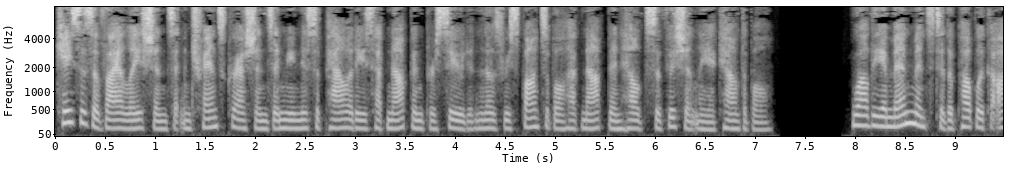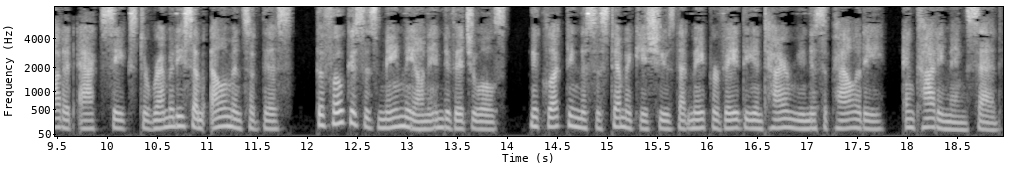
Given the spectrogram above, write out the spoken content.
cases of violations and transgressions in municipalities have not been pursued and those responsible have not been held sufficiently accountable. While the amendments to the Public Audit Act seeks to remedy some elements of this, the focus is mainly on individuals, neglecting the systemic issues that may pervade the entire municipality, Nkadimeng said.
